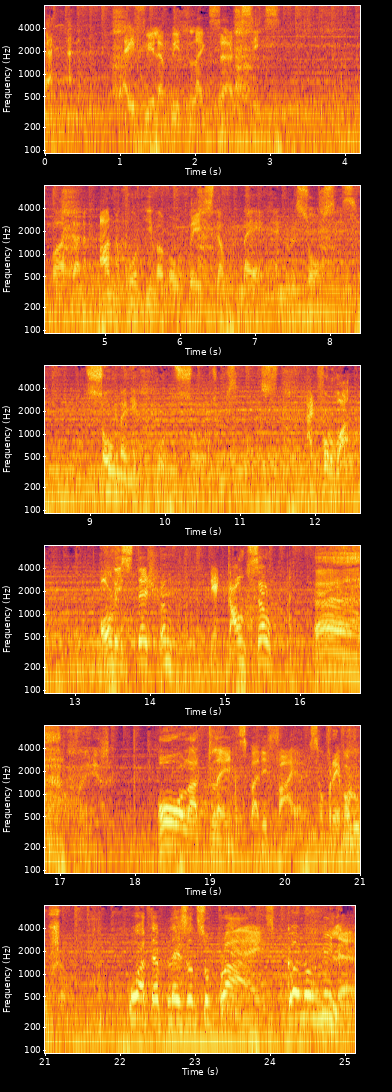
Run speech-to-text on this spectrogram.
I feel a bit like Xerxes. What an unforgivable waste of men and resources. So many good soldiers lost. And for what? Polis station? The council? Ah, well. All are cleansed by the fires of revolution. What a pleasant surprise, Colonel Miller.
